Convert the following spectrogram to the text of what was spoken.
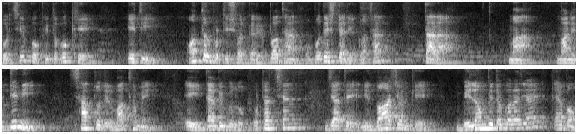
করছে, প্রকৃতপক্ষে এটি অন্তর্বর্তী সরকারের প্রধান উপদেষ্টারই কথা তারা মা মানে তিনি ছাত্রদের মাধ্যমে এই দাবিগুলো উঠাচ্ছেন যাতে নির্বাচনকে বিলম্বিত করা যায় এবং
